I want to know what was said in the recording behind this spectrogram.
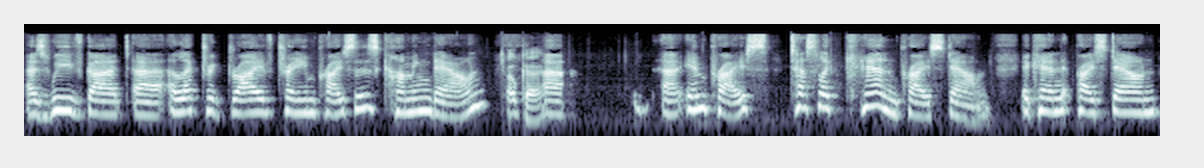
as we've got uh, electric drivetrain prices coming down. Okay. Uh, uh, in price. Tesla can price down. It can price down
